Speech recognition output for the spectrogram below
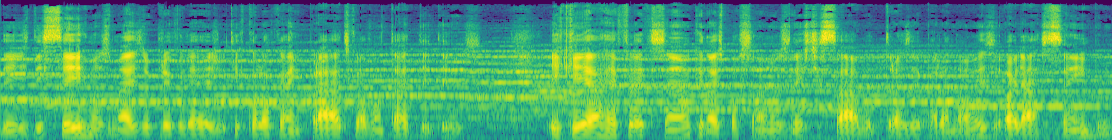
de, de sermos mais o privilégio de colocar em prática a vontade de Deus. E que a reflexão que nós possamos neste sábado trazer para nós, olhar sempre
